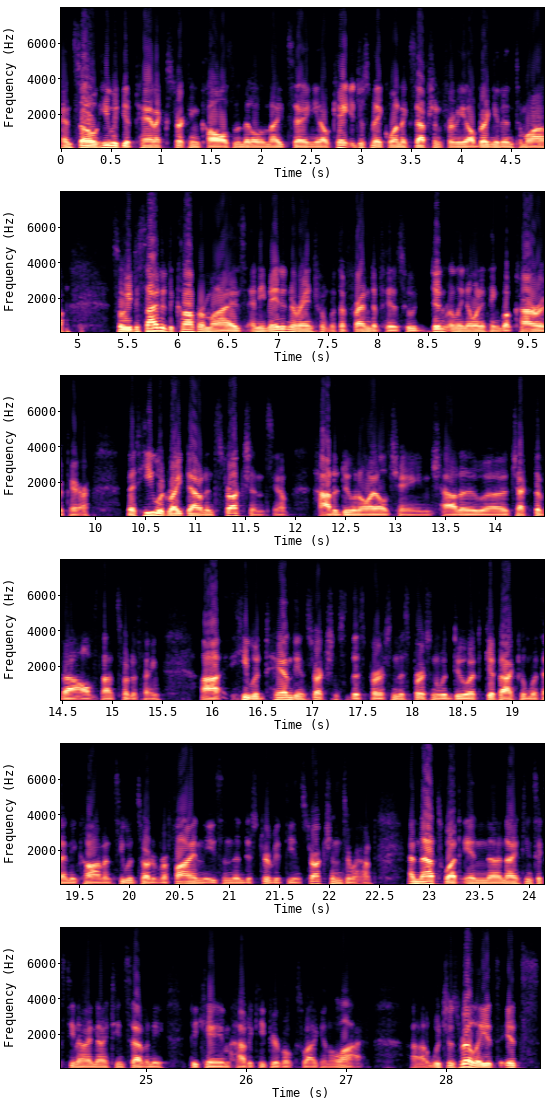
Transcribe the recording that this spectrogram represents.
and so he would get panic-stricken calls in the middle of the night saying, you know, can't you just make one exception for me? I'll bring it in tomorrow. So he decided to compromise, and he made an arrangement with a friend of his who didn't really know anything about car repair, that he would write down instructions, you know, how to do an oil change, how to uh, check the valves, that sort of thing. Uh, he would hand the instructions to this person. This person would do it, get back to him with any comments. He would sort of refine these and then distribute the instructions around. And that's what in uh, 1969, 1970 became How to Keep Your Volkswagen Alive, uh, which is really, it's, it's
